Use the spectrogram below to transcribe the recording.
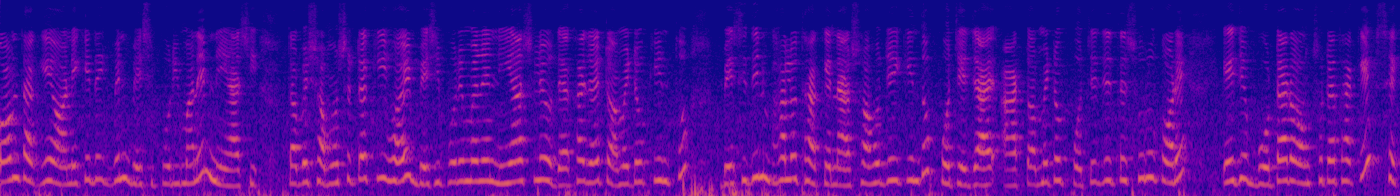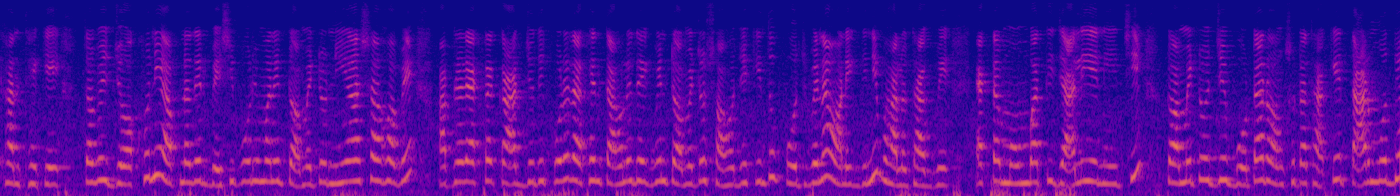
কম থাকে, অনেকে দেখবেন বেশি পরিমাণে নিয়ে আসি। তবে সমস্যাটা কি হয়, বেশি পরিমাণে নিয়ে আসলেও দেখা যায় টমেটো কিন্তু বেশি দিন ভালো থাকে না, সহজেই কিন্তু পচে যায়। আর টমেটো পচে যেতে শুরু করে এই যে বোটার অংশটা থাকে সেখান থেকে। তবে যখনই আপনাদের বেশি পরিমাণে টমেটো নিয়ে আসা হবে, আপনারা একটা কাজ যদি করে রাখেন, তাহলে দেখবেন টমেটো সহজে কিন্তু পচবে না অনেক দিনই ভালো থাকবে। একটা মোমবাতি জ্বালিয়ে নিয়েছি, টমেটোর যে বোটার অংশটা থাকে, তার মধ্যে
